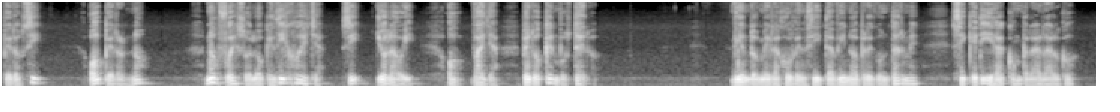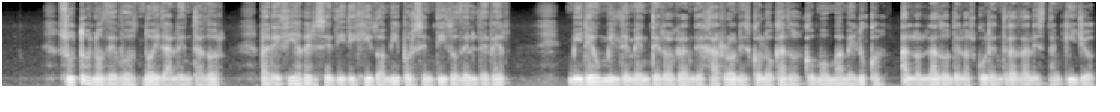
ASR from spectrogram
pero sí». «Oh, pero no». «No fue eso lo que dijo ella». «Sí, yo la oí». «Oh, vaya, pero qué embustero». Viéndome la jovencita vino a preguntarme si quería comprar algo. Su tono de voz no era alentador, parecía haberse dirigido a mí por sentido del deber. Miré humildemente los grandes jarrones colocados como mamelucos a los lados de la oscura entrada al estanquillo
